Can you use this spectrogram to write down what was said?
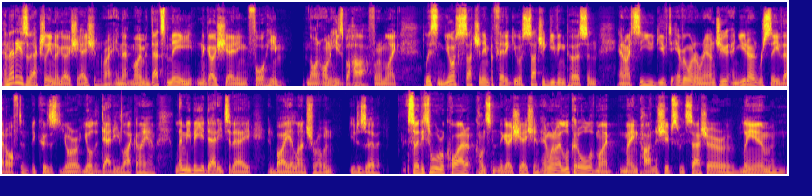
and that is actually a negotiation, right? In that moment, that's me negotiating for him on, on his behalf, where I'm like, listen, you're such an empathetic, you are such a giving person, and I see you give to everyone around you, and you don't receive that often because you're you're the daddy like I am. Let me be your daddy today and buy your lunch, Robin. You deserve it. So this will require constant negotiation. And when I look at all of my main partnerships with Sasha or Liam and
